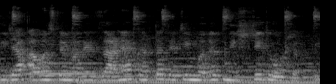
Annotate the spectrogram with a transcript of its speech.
तिच्या अवस्थेमध्ये जाण्याकरता त्याची मदत निश्चित होऊ शकते.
